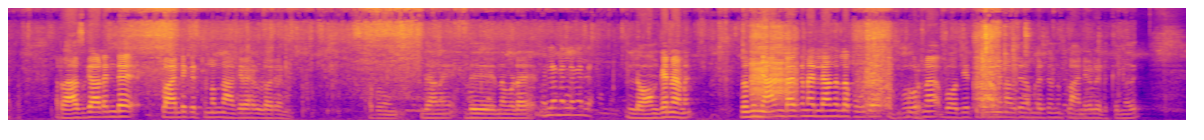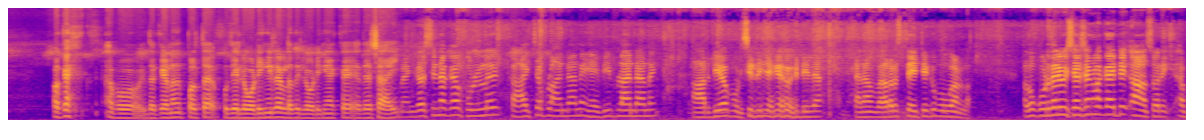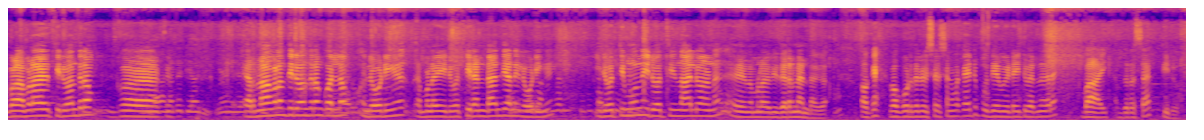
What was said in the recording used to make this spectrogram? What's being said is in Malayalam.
റാസ് ഗാർഡന്റെ പ്ലാന്റ് കിട്ടണം എന്ന് ആഗ്രഹമുള്ളവരാണ്. അപ്പം ഇതാണ് ഇത് നമ്മുടെ ലോങ്കനാണ്. ഇതൊന്നും ഞാൻ ഉണ്ടാക്കണമല്ല എന്നുള്ള പൂജ പൂർണ ബോധ്യത്തിൽ തന്നെയാണ് അവർ നമ്മുടെ അടുത്ത് നിന്ന് പ്ലാന്റുകൾ എടുക്കുന്നത്. ഓക്കെ അപ്പോൾ ഇതൊക്കെയാണ് ഇപ്പോഴത്തെ പുതിയ ലോഡിങ്ങിലുള്ളത്. ലോഡിംഗ് ഒക്കെ ഏകദേശം ആയി മാംഗോസിനൊക്കെ ഫുള്ള് കാഴ്ച പ്ലാന്റാണ് ഹെവി പ്ലാന്റാണ്. ആർ ഡി ഒ പിടിച്ചിട്ടില്ലെങ്കിൽ വേണ്ടിയില്ല. കാരണം വേറൊരു സ്റ്റേറ്റിലേക്ക് പോവുകയാണല്ലോ അപ്പോൾ കൂടുതൽ വിശേഷങ്ങളൊക്കെ ആയിട്ട് ആ സോറി അപ്പോൾ നമ്മളെ തിരുവനന്തപുരം എറണാകുളം തിരുവനന്തപുരം കൊല്ലം ലോഡിങ് നമ്മൾ ഇരുപത്തിരണ്ടാം തീയതിയാണ് ലോഡിങ്. ഇരുപത്തിമൂന്ന് ഇരുപത്തിനാലുമാണ് നമ്മൾ വിതരണം ഉണ്ടാകുക ഓക്കെ? അപ്പോൾ കൂടുതൽ വിശേഷങ്ങളൊക്കെ ആയിട്ട് പുതിയ വീഡിയോ ആയിട്ട് വരുന്നവരെ ബായ് അബ്ദുറസാഖ് തിരൂർ.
